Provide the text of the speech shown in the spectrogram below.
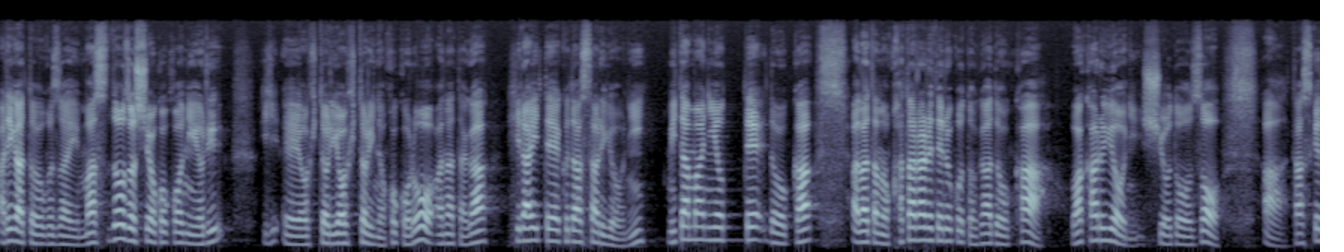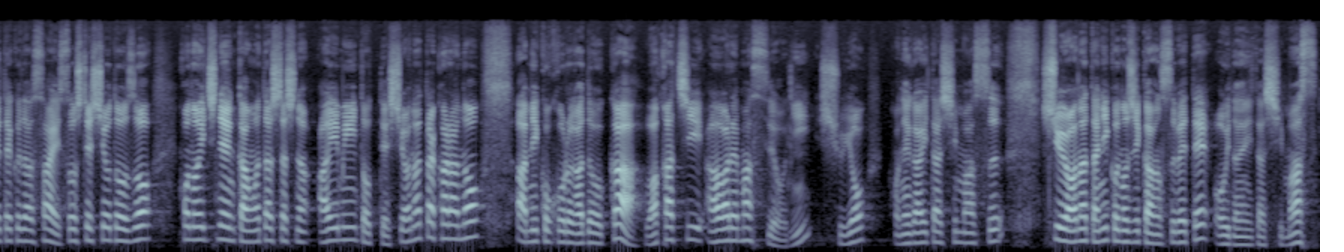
ありがとうございます。どうぞ主をここによりお一人お一人の心をあなたが開いてくださるように御霊によってどうかあなたの語られていることがどうか分かるように主をどうぞ。あ助けてください。そして主をどうぞ。この1年間私たちの歩みにとって主あなたからの御心がどうか分かち合われますように主よお願いいたします。主よあなたにこの時間すべてお祈りいたします。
